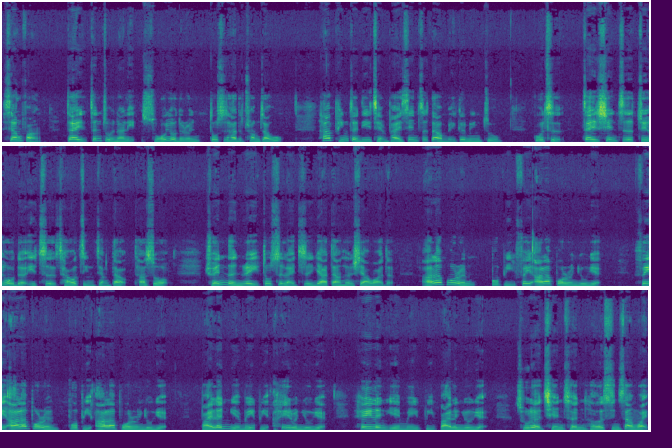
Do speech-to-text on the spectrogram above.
相反，在真主那里，所有的人都是他的创造物。他平整地遣派先知到每个民族，故此。”在先知最后的一次朝觐讲到，他说：“全人类都是来自亚当和夏娃的。阿拉伯人不比非阿拉伯人优越，非阿拉伯人不比阿拉伯人优越，白人也没比黑人优越，黑人也没比白人优越。除了虔诚和行善外，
